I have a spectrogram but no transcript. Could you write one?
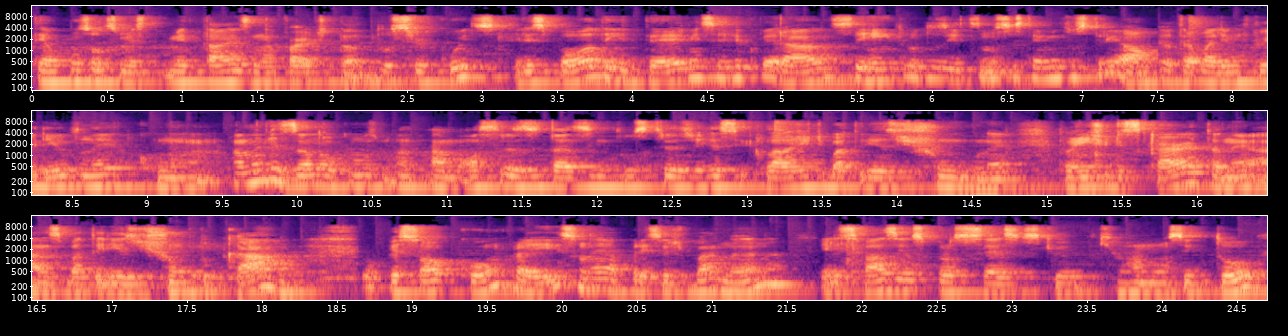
tem alguns outros metais na parte dos circuitos, eles podem e devem ser recuperados e reintroduzidos no sistema industrial. Eu trabalhei um período né, com, analisando algumas amostras das indústrias de reciclagem de baterias de chumbo. Né? Então a gente descarta né, as baterias de chumbo do carro, o pessoal compra isso né, a preço de banana, eles fazem os processos que o, que o Ramon citou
